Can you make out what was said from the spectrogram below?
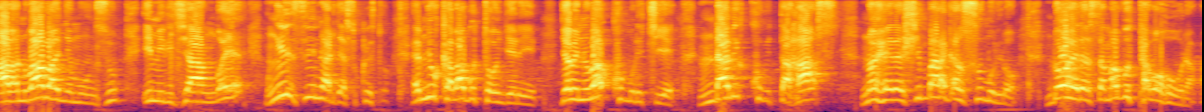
abantu babanye mu nzu imiryango ye mu izina rya yesu kirisito imyuka bagutongereye ibyo bintu bakumurikiye ndabikubita hasi. Nohereje imbaraga z'umuriro ndohereza amavuta abohora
